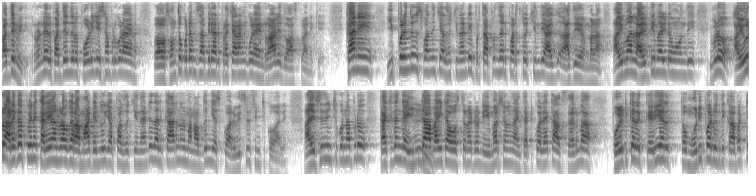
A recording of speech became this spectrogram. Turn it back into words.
పద్దెనిమిది. రెండు వేల పద్దెనిమిదిలో పోటీ చేసినప్పుడు కూడా ఆయన సొంత కుటుంబ సభ్యురాలి ప్రచారానికి కూడా ఆయన రాలేదు వాస్తవానికి. కానీ ఇప్పుడు ఎందుకు స్పందించాల్సి వచ్చిందంటే ఇప్పుడు తప్పనిసరి పరిస్థితి వచ్చింది అది- అది మన అభిమానులు అల్టిమేటం ఉంది. ఇప్పుడు ఎవరు అడగకపోయినా కళ్యాణరావు గారు ఆ మాట ఎందుకు చెప్పాల్సి వచ్చింది అంటే దానికి కారణం మనం అర్థం చేసుకోవాలి విశ్లేషించుకోవాలి ఆ విశ్లేషించుకున్నప్పుడు ఖచ్చితంగా ఇంటా బయట వస్తున్నటువంటి విమర్శలను ఆయన తట్టుకోలేక ఆ సినిమా పొలిటికల్ కెరియర్తో ముడిపడి ఉంది కాబట్టి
